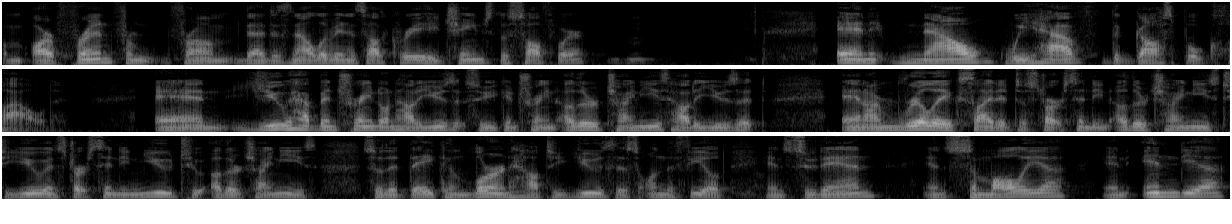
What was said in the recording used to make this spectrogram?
Um, our friend from from that is now living in South Korea, he changed the software, mm-hmm. and now we have the Gospel Cloud and you have been trained on how to use it so you can train other Chinese how to use it. And I'm really excited to start sending other Chinese to you and start sending you to other Chinese so that they can learn how to use this on the field in Sudan, in Somalia, in India,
